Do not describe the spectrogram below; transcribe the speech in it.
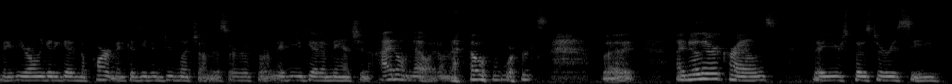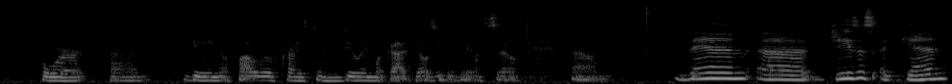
maybe you're only going to get an apartment because you didn't do much on this earth, or maybe you get a mansion. I don't know. I don't know how it works, but I know there are crowns that you're supposed to receive for. Uh, being a follower of Christ and doing what God tells you to do. So um, then uh, Jesus again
